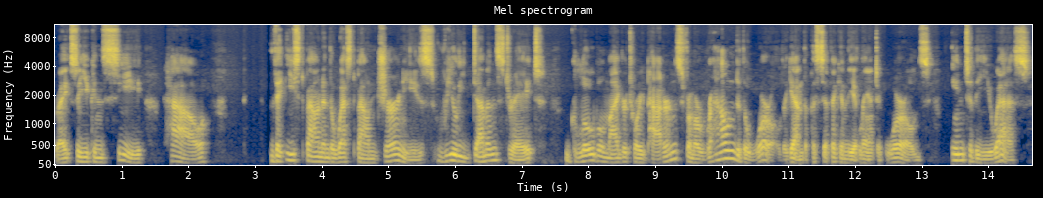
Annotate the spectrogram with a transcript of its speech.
right? So you can see how the eastbound and the westbound journeys really demonstrate global migratory patterns from around the world, again, the Pacific and the Atlantic worlds, into the US,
